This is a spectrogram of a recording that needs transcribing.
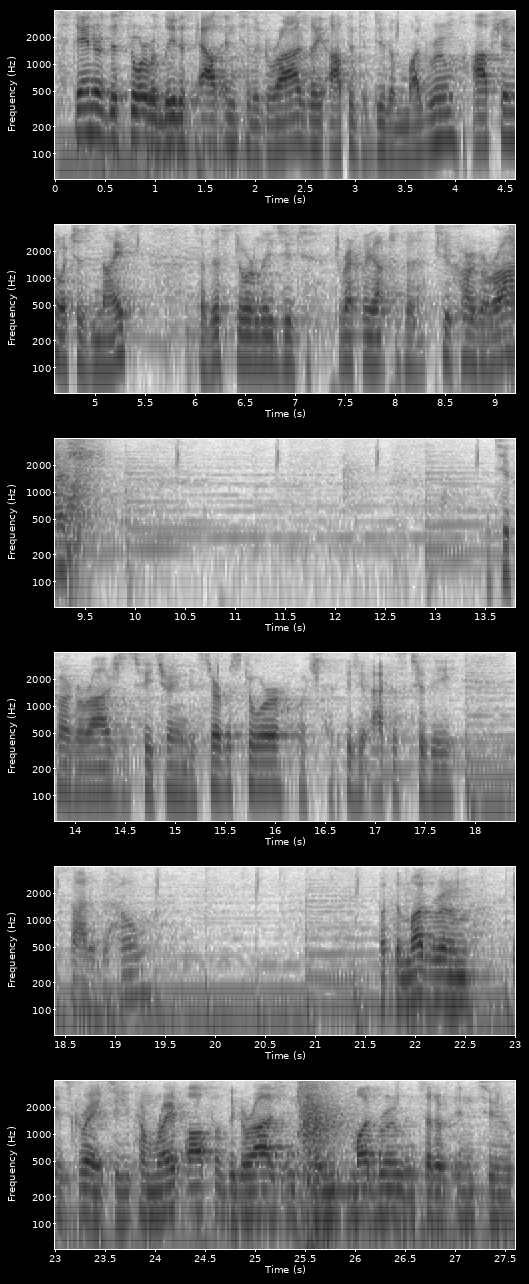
Standard, this door would lead us out into the garage. They opted to do the mudroom option, which is nice. So this door leads you to, directly out to the two car garage. Two-car garage is featuring the service door, which gives you access to the side of the home. But the mudroom is great. So you come right off of the garage into the mudroom instead of into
